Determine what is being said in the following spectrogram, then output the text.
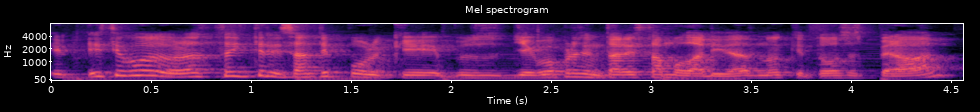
Este juego de verdad está interesante porque pues, llegó a presentar esta modalidad, ¿no? Que todos esperaban.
